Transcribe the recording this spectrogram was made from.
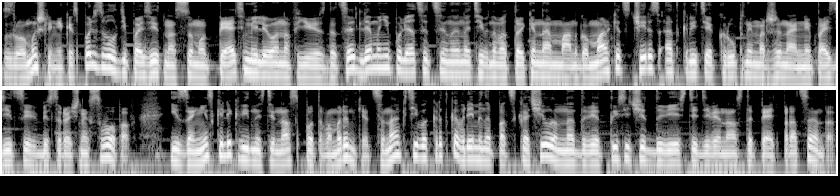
Злоумышленник использовал депозит на сумму 5 миллионов USDC для манипуляции ценой нативного токена Mango Markets через открытие крупной маржинальной позиции в бессрочных свопов. Из-за низкой ликвидности на спотовом рынке цена актива кратковременно подскочила на 2295%.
